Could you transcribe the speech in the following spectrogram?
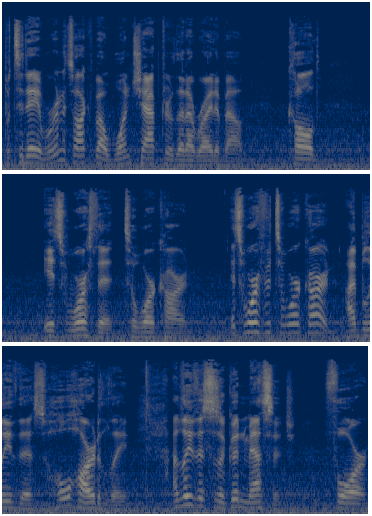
But today we're going to talk about one chapter that I write about called It's Worth It to Work Hard. It's worth it to work hard. I believe this wholeheartedly. I believe this is a good message for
